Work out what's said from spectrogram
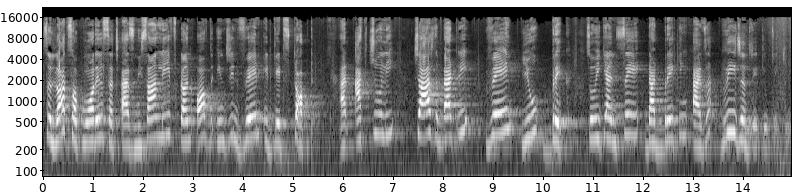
So lots of models such as Nissan Leaf turn off the engine when it gets stopped and actually charge the battery when you brake. So we can say that braking as a regenerative braking.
